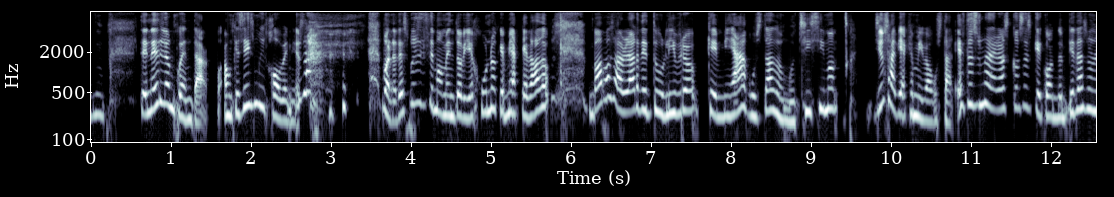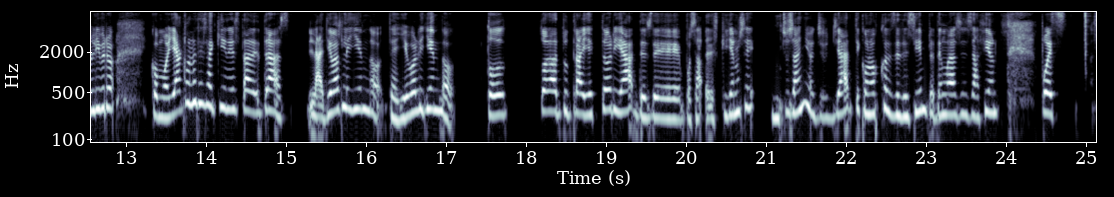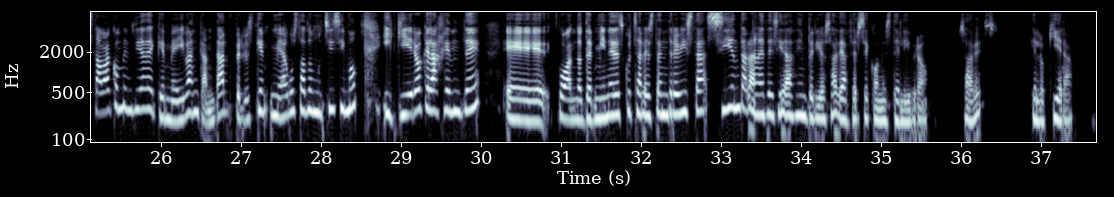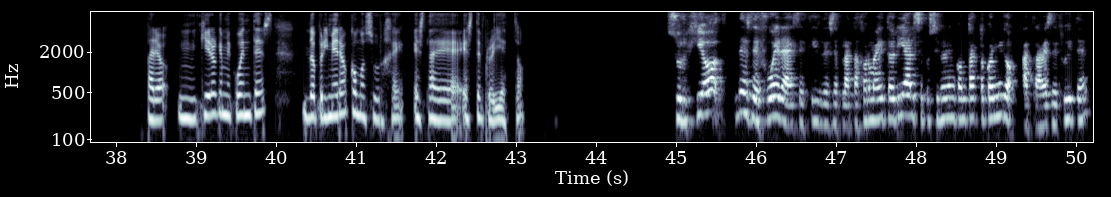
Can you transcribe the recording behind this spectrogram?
tenedlo en cuenta, aunque seáis muy jóvenes. bueno, después de este momento viejuno que me ha quedado, vamos a hablar de tu libro que me ha gustado muchísimo. Yo sabía que me iba a gustar. Esto es una de las cosas que cuando empiezas un libro, como ya conoces a quién está detrás, la llevas leyendo, te llevo leyendo toda tu trayectoria desde, pues es que ya no sé, muchos años, yo ya te conozco desde siempre, tengo la sensación, pues estaba convencida de que me iba a encantar, pero es que me ha gustado muchísimo y quiero que la gente, eh, cuando termine de escuchar esta entrevista, sienta la necesidad imperiosa de hacerse con este libro, ¿sabes? Que lo quiera. Pero mmm, quiero que me cuentes lo primero, cómo surge este, este proyecto. Surgió desde fuera, es decir, desde plataforma editorial, se pusieron en contacto conmigo a través de Twitter,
